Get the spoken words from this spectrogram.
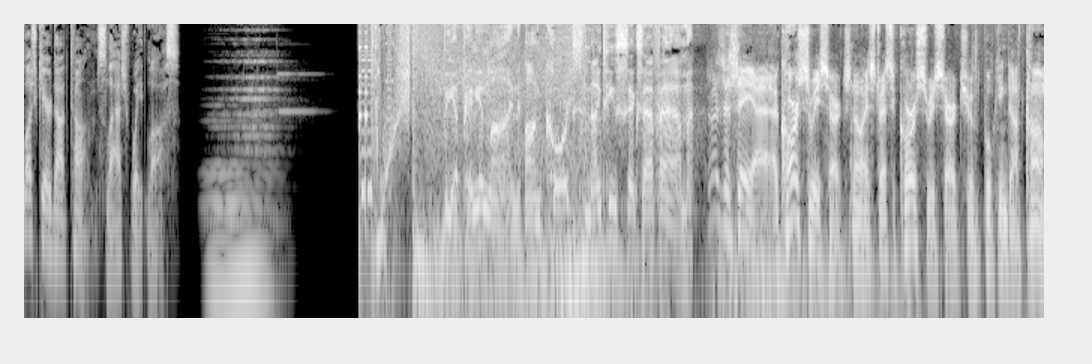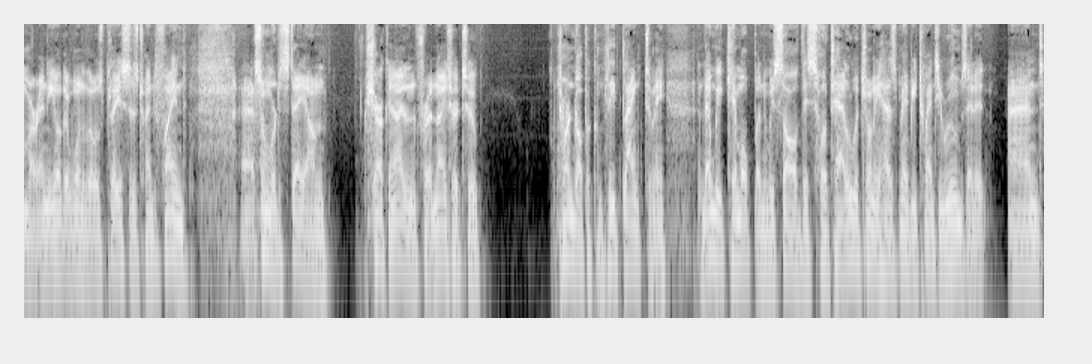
plushcare.com slash weight loss. The Opinion Line on Cork's 96 FM. As I say, uh, a course research, no, I stress a course research of booking.com or any other one of those places trying to find uh, somewhere to stay on Sherkin Island for a night or two turned up a complete blank to me. And then we came up and we saw this hotel, which only has maybe 20 rooms in it. And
